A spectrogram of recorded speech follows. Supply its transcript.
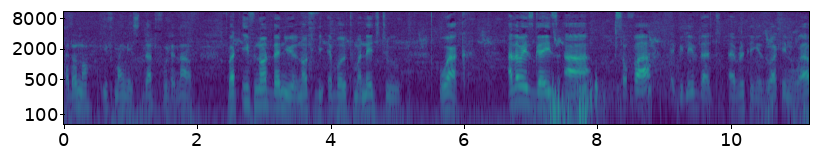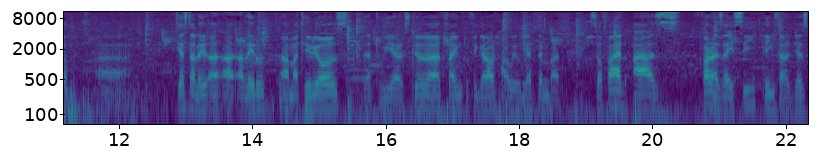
I don't know if mine is that full enough, but if not, then you will not be able to manage to work. Otherwise, guys, uh, so far I believe that everything is working well. Uh, just a, a, a- little uh, materials that we are still uh, trying to figure out how we'll get them but so far as far as i see things are just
